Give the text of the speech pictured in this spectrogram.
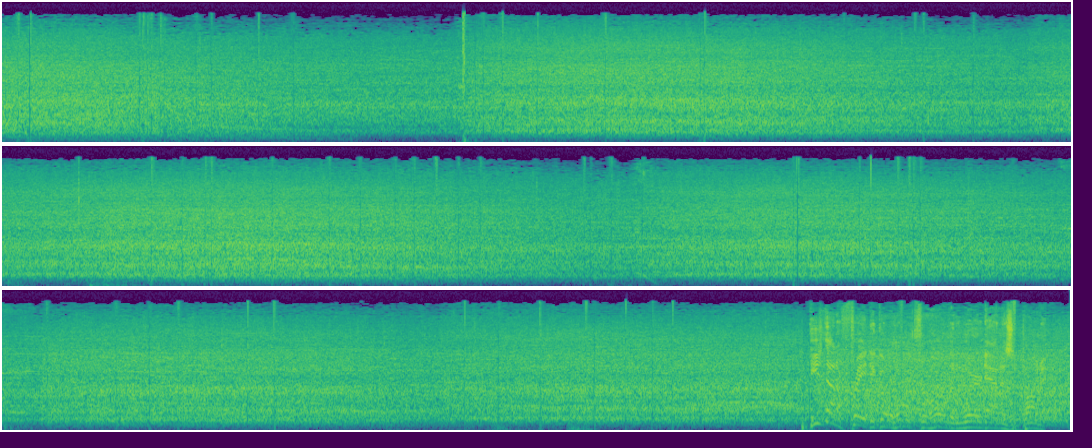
He's not afraid to go hold for hold and wear down his opponent.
